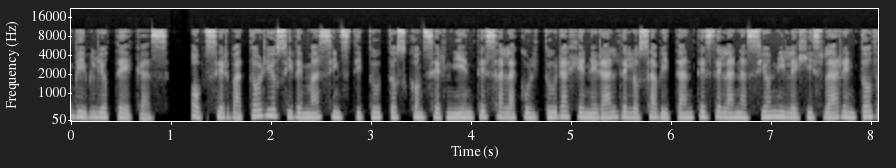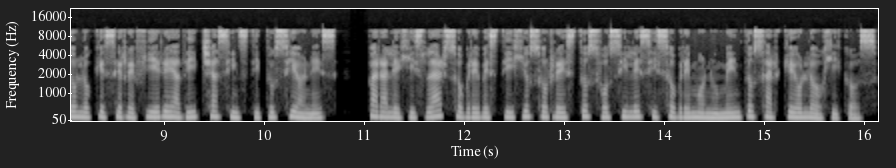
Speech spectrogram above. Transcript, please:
bibliotecas, observatorios y demás institutos concernientes a la cultura general de los habitantes de la nación y legislar en todo lo que se refiere a dichas instituciones, para legislar sobre vestigios o restos fósiles y sobre monumentos arqueológicos,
